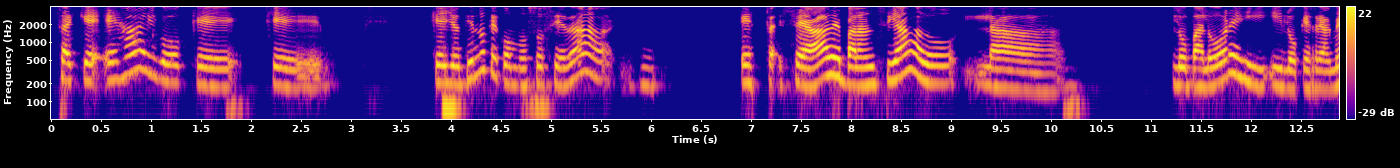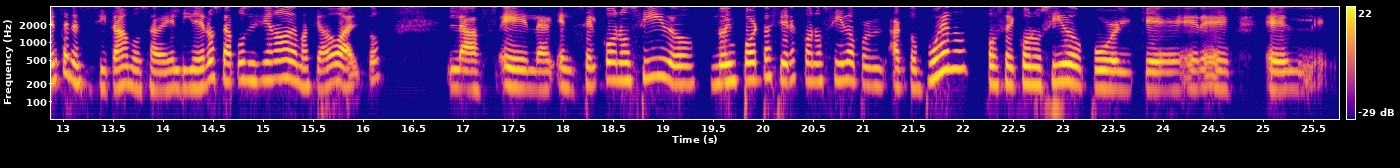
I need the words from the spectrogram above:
sea, que es algo que, que, que yo entiendo que como sociedad se ha desbalanceado la los valores y, lo que realmente necesitamos, ¿sabes? El dinero se ha posicionado demasiado alto. La, eh, el ser conocido, no importa si eres conocido por actos buenos o ser conocido porque eres el,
